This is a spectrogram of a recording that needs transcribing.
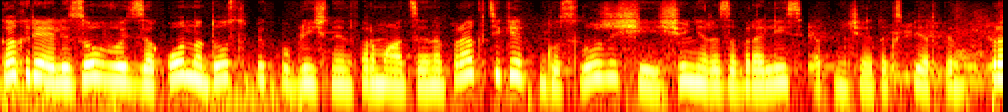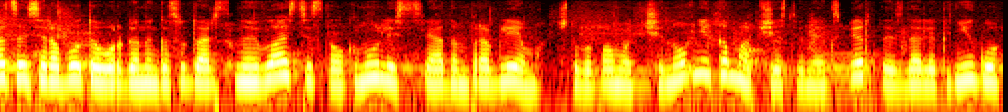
Как реализовывать закон о доступе к публичной информации на практике, госслужащие еще не разобрались, отмечают эксперты. В процессе работы органы государственной власти столкнулись с рядом проблем. Чтобы помочь чиновникам, общественные эксперты издали книгу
